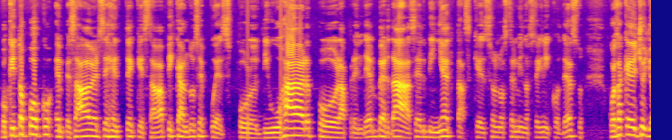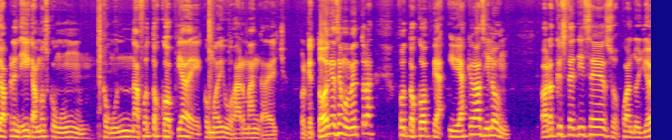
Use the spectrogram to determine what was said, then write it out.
poquito a poco empezaba a verse gente que estaba picándose pues por dibujar, por aprender, ¿verdad? hacer viñetas, que son los términos técnicos de esto. Cosa que de hecho yo aprendí, digamos, con, un, con una fotocopia de cómo dibujar manga, de hecho. Porque todo en ese momento era fotocopia. Y vea qué vacilón. Ahora que usted dice eso, cuando yo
